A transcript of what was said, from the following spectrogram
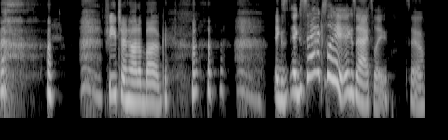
Feature, not a bug. Ex- exactly. Exactly. So,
